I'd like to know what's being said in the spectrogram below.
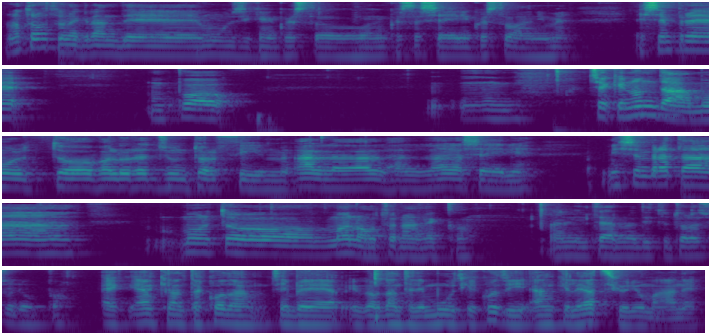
non ho trovato una grande musica in, questo, in questa serie in questo anime è sempre un po' cioè che non dà molto valore aggiunto al film alla, alla- alla serie mi è sembrata molto monotona ecco all'interno di tutto lo sviluppo E e anche un'altra cosa, sempre riguardante le musiche così, anche le azioni umane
